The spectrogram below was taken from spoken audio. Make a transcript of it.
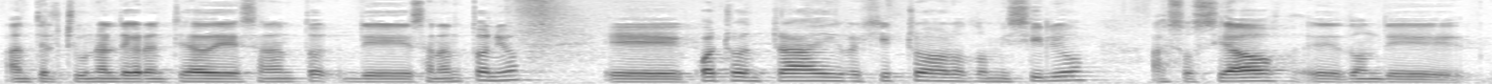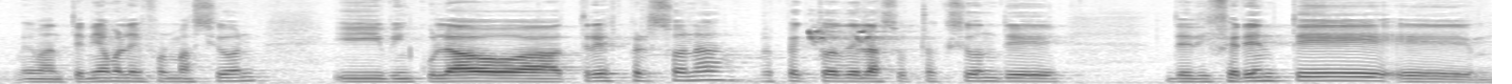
ante el Tribunal de Garantía de San, Anto de San Antonio eh, cuatro entradas y registros a los domicilios asociados eh, donde manteníamos la información y vinculado a tres personas respecto de la sustracción de, de diferentes eh,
